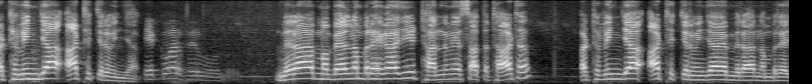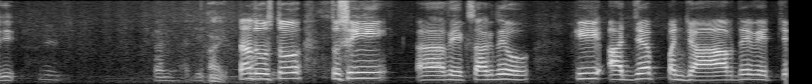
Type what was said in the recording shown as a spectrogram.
58854 ਇੱਕ ਵਾਰ ਫਿਰ ਬੋਲ ਦਿਓ। ਮੇਰਾ ਮੋਬਾਈਲ ਨੰਬਰ ਹੈਗਾ ਜੀ 98768 58854 ਇਹ ਮੇਰਾ ਨੰਬਰ ਹੈ ਜੀ। ਧੰਨਵਾਦ ਜੀ। ਹਾਂਜੀ। ਤਾਂ ਦੋਸਤੋ ਤੁਸੀਂ ਵੇਖ ਸਕਦੇ ਹੋ ਕਿ ਅੱਜ ਪੰਜਾਬ ਦੇ ਵਿੱਚ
